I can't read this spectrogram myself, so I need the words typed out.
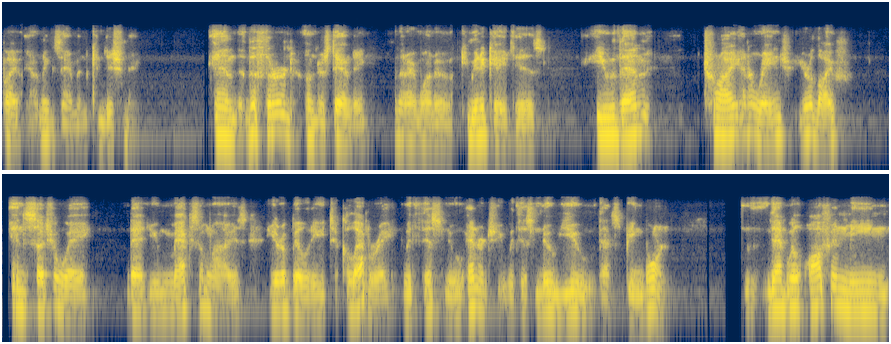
by unexamined conditioning. And the third understanding that I want to communicate is you then try and arrange your life in such a way that you maximize your ability to collaborate with this new energy, with this new you that's being born. That will often mean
